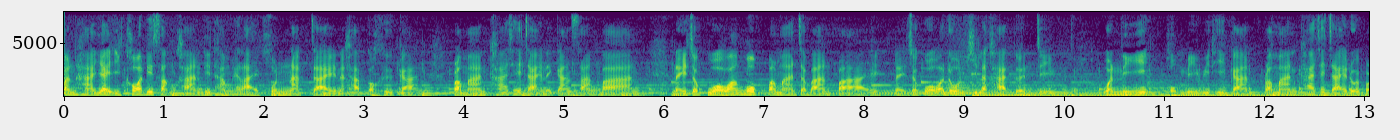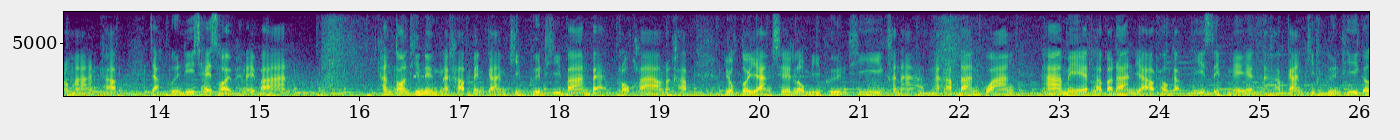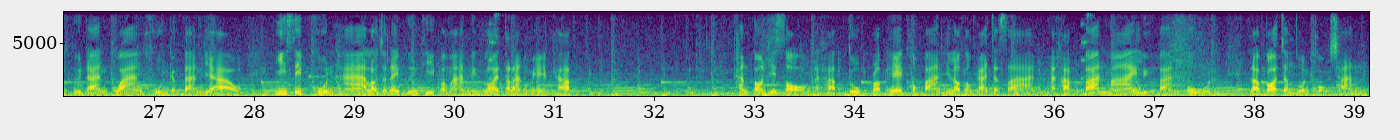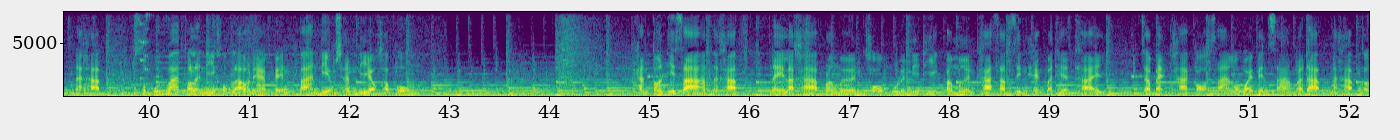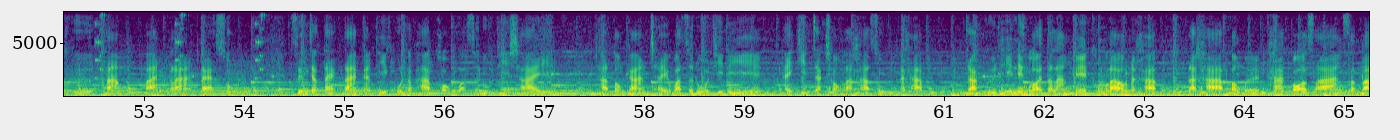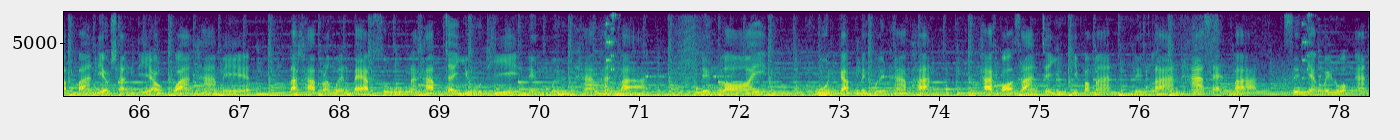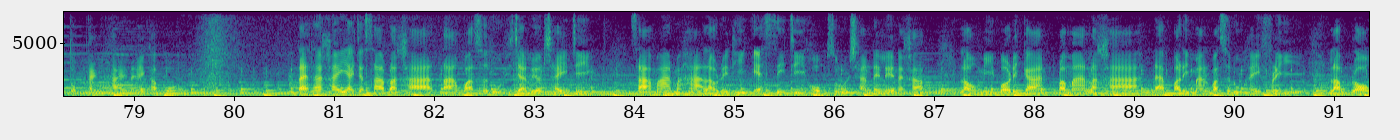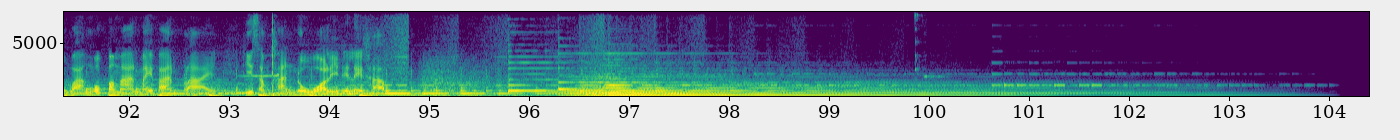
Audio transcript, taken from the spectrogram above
ปัญหาใหญ่อีกข้อที่สำคัญที่ทำให้หลายคนหนักใจนะครับก็คือการประมาณค่าใช้จ่ายในการสร้างบ้าน ไหนจะกลัวว่างบประมาณจะบานปลาย ไหนจะกลัวว่าโดนคิดราคาเกินจริง วันนี้ผมมีวิธีการประมาณค่าใช้จ่ายโดยประมาณครับ จากพื้นที่ใช้สอยภายในบ้าน ขั้นตอนที่1นะครับเป็นการคิดพื้นที่บ้านแบบคร่าวๆนะครับยกตัวอย่างเช่น เรามีพื้นที่ขนาดนะครับด้านกว้าง 5 เมตร แล้วก็ด้านยาวเท่ากับ 20 เมตรนะครับการคิดพื้นที่ก็คือด้านกว้างคูณกับด้านยาว 20คูณ5เราจะได้พื้นที่ประมาณ 100 ตารางเมตรครับขั้นตอนที่2นะครับดูประเภทของบ้านที่เราต้องการจะสร้างนะครับบ้านไม้หรือบ้านปูน แล้วก็จำนวนของชั้นนะครับสมมุติว่ากรณีของเราเนี่ยเป็นบ้านเดี่ยวชั้นเดียวครับผม ขั้นตอนที่ 3 นะครับ ในราคาประเมินของมูลนิธิประเมินค่าทรัพย์สินแห่งประเทศไทย จะแบ่งค่าก่อสร้างเอาไว้เป็น 3 ระดับนะครับ ก็คือต่ำปานกลางและสูง ซึ่งจะแตกต่างกันที่คุณภาพของวัสดุที่ใช้ ถ้าต้องการใช้วัสดุที่ดี ให้คิดจากช่องราคาสูงนะครับ จากพื้นที่ 100 ตารางเมตรของเรานะครับ ราคาประเมินค่าก่อสร้างสำหรับบ้านเดี่ยวชั้นเดียวกว้าง 5 เมตร ราคาประเมินแบบสูงนะครับ จะอยู่ที่ 15,000 บาท 100คูณกับ 15,000 ค่าก่อสร้างจะอยู่ที่ประมาณ1ล้าน5แสนบาท ซึ่งยังไม่รวมงานตกแต่งภายในครับผม แต่ถ้าใครอยากจะทราบราคาตามวัสดุที่จะเลือกใช้จริง สามารถมาหาเราได้ที่ SCG Home Solution ได้เลยนะครับ เรามีบริการประมาณราคาและปริมาณวัสดุให้ฟรี รับรองว่างบประมาณไม่บานปลาย ที่สำคัญ no worry ได้เลยครับ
